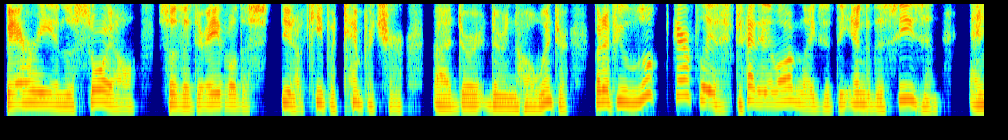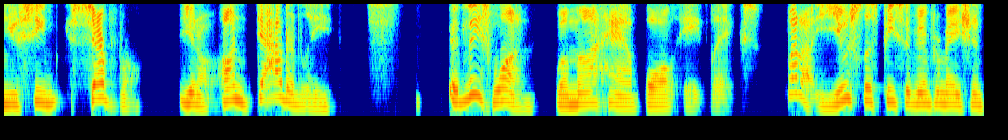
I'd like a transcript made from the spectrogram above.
bury in the soil so that they're able to you know keep a temperature uh, during during the whole winter. But if you look carefully at a daddy longlegs at the end of the season, and you see several, you know, undoubtedly, at least one will not have all eight legs what a useless piece of information.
